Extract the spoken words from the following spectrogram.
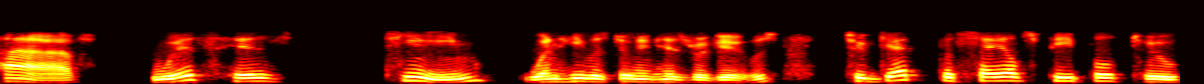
have with his team when he was doing his reviews, to get the salespeople to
